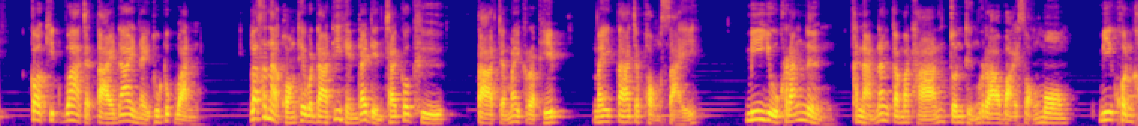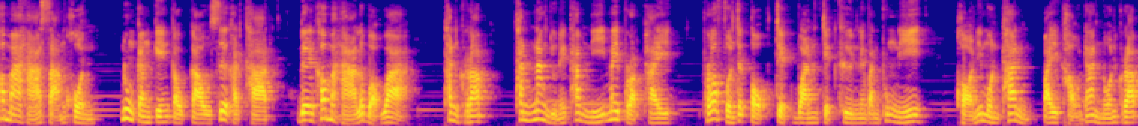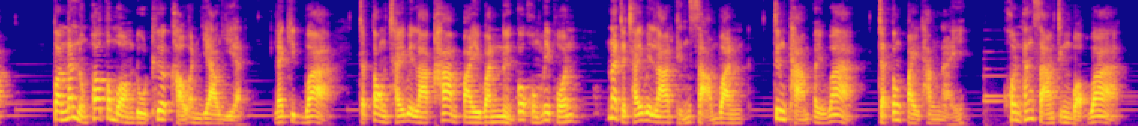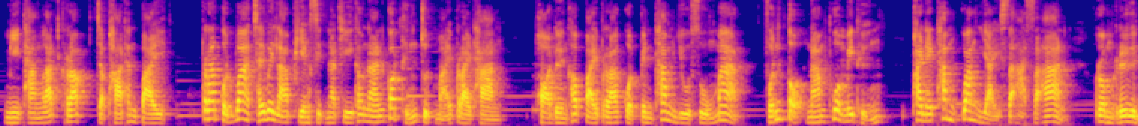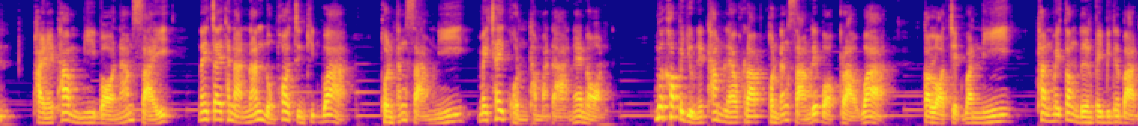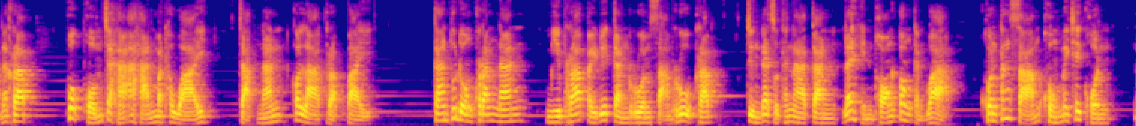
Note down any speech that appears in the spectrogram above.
ก็คิดว่าจะตายได้ในทุกๆวัน ลักษณะของเทวดาที่เห็นได้เด่นชัดก็คือ ตาจะไม่กระพริบ ในตาจะผ่องใส มีอยู่ครั้งหนึ่ง ขณะนั่งกรรมฐานจนถึงราวบ่ายสองโมง มีคนเข้ามาหาสามคน นุ่งกางเกงเก่าๆ เสื้อขาดๆเดินเข้ามาหาแล้วบอกว่า ท่านครับ ท่านนั่งอยู่ในถ้ำนี้ไม่ปลอดภัย เพราะฝนจะตกเจ็ดวันเจ็ดคืนในวันพรุ่งนี้ ขอนิมนต์ท่านไปเขาด้านโน้นครับ ตอนนั้นหลวงพ่อก็มองดูเทือกเขาอันยาวเหยียด และคิดว่าจะต้องใช้เวลาข้ามไปวันหนึ่งก็คงไม่พ้น น่าจะใช้เวลาถึงสามวัน จึงถามไปว่าจะต้องไปทางไหน คนทั้งสามจึงบอกว่า มีทางลัดครับจะพาท่านไป ปรากฏว่าใช้เวลาเพียงสิบนาทีเท่านั้นก็ถึงจุดหมายปลายทาง พอเดินเข้าไปปรากฏเป็นถ้ำอยู่สูงมาก ฝนตกน้ำท่วมไม่ถึง ภายในถ้ำกว้างใหญ่สะอาดสะอ้าน ร่มรื่น ภายในถ้ำมีบ่อน้ำใส ในใจขณะนั้นหลวงพ่อจึงคิดว่า คนทั้งสามนี้ไม่ใช่คนธรรมดาแน่นอน เมื่อเข้าไปอยู่ในถ้ำแล้วครับ คนทั้งสามได้บอกกล่าวว่า ตลอดเจ็ดวันนี้ ท่านไม่ต้องเดินไปบิณฑบาตนะครับ พวกผมจะหาอาหารมาถวาย จากนั้นก็ลากลับไป การทุดงค์ครั้งนั้นมีพระไปด้วยกันรวมสามรูปครับ จึงได้สนทนากันและเห็นพ้องต้องกันว่า คนทั้งสามคงไม่ใช่คน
